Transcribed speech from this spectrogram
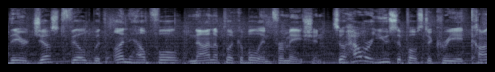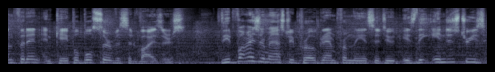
they're just filled with unhelpful non-applicable information. So how are you supposed to create confident and capable service advisors? The Advisor Mastery program from the Institute is the industry's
